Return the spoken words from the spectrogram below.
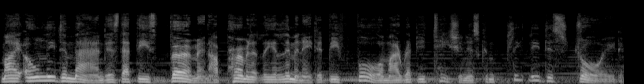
My only demand is that these vermin are permanently eliminated before my reputation is completely destroyed.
